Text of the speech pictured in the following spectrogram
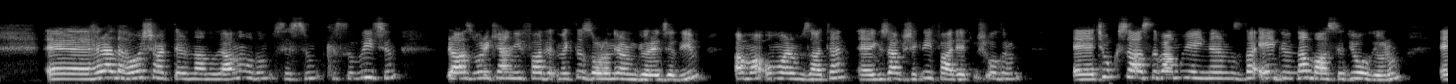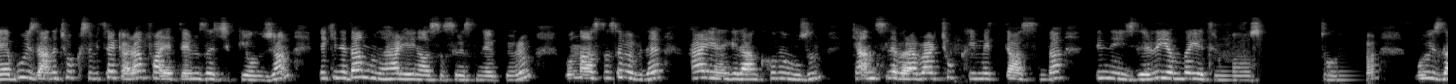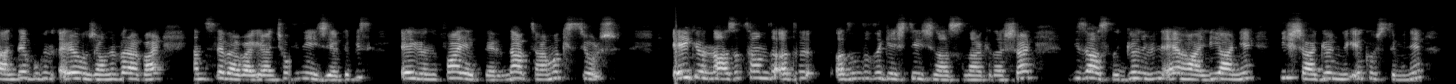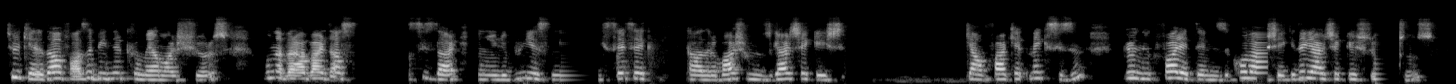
Ee, herhalde hava şartlarından dolayı anlamadım. Sesim kısıldığı için biraz böyle kendimi ifade etmekte zorlanıyorum görece diyeyim. Ama umarım zaten e, güzel bir şekilde ifade etmiş olurum. E, çok kısa aslında ben bu yayınlarımızda E-Gün'den bahsediyor oluyorum. E, bu yüzden de çok kısa bir tekrardan faaliyetlerimizi açıklıyor olacağım. Peki neden bunu her yayın aslında sırasında yapıyorum? Bunun aslında sebebi de her yeni gelen konuğumuzun kendisiyle beraber çok kıymetli aslında dinleyicileri de yanında getirmemiz oluyor. Bu yüzden de bugün Eren Hocam'la beraber kendisiyle beraber gelen çok dinleyicileri de biz E-Gönül faaliyetlerinde aktarmak istiyoruz. E-Gönül aslında tam da adı adında da geçtiği için aslında arkadaşlar biz aslında gönülün e-hali yani dijital gönüllülük ekosistemini Türkiye'de daha fazla bilinir kılmaya amaçlıyoruz. Bununla beraber de aslında sizler gönüllü bünyesindeki STK'lara başvurunuzu gerçekleştirirken fark etmeksizin gönüllülük faaliyetlerinizi kolay bir şekilde gerçekleştiriyorsunuz.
